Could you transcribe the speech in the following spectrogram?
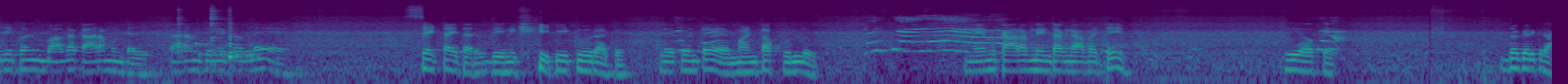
ఇది కొంచెం బాగా కారం ఉంటుంది. కారం తినేటోళ్ళే సెట్ అవుతారు దీనికి ఈ కూరకు. లేకుంటే మంట ఫుల్ మేము కారం తింటాం కాబట్టి. ఓకే. దగ్గరికి రా.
